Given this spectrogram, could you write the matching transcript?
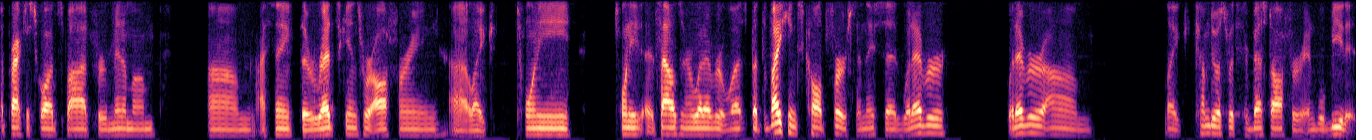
a practice squad spot for minimum. Um, I think the Redskins were offering uh, like twenty twenty thousand or whatever it was, but the Vikings called first and they said whatever, whatever, um, like come to us with your best offer and we'll beat it.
